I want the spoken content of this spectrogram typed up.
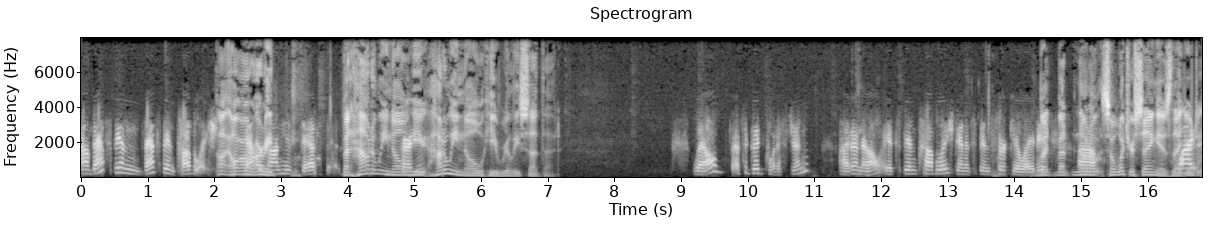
Uh, that's been that's been published. Uh, that was right. on his deathbed. But how do we know he how do we know he really said that? Well, that's a good question. I don't know. It's been published and it's been circulated. But but no, no. Um, So what you're saying is that why- you're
